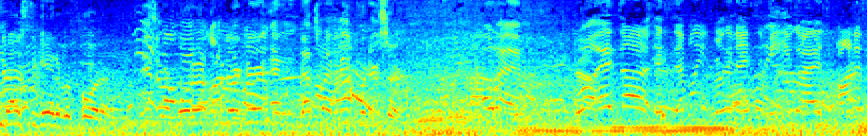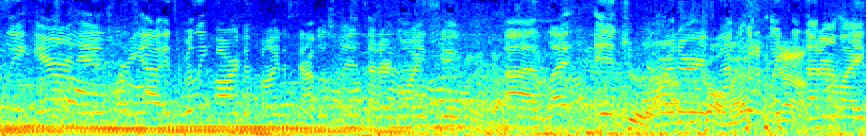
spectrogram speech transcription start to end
investigative reporter. He's a reporter, I'm a director, and that's my lead producer. Okay. Well, it's uh, it's definitely really nice to meet you guys. Honestly, here in Korea, it's really hard to find establishments that are going to uh, let in True. foreigners. Cool, you have to go to places Yeah. that are like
